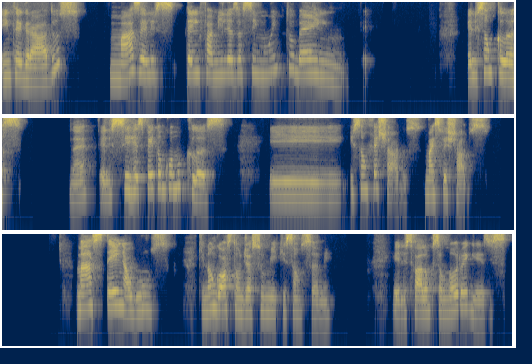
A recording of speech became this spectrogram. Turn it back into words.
Integrados, mas eles têm famílias assim muito bem. Eles são clãs, né? Eles se respeitam como clãs e, e são fechados, mais fechados. Mas tem alguns que não gostam de assumir que são Sami. Eles falam que são noruegueses,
